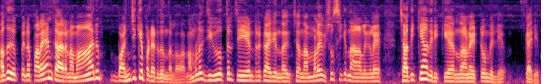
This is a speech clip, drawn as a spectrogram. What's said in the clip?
അത് പിന്നെ പറയാൻ കാരണം ആരും വഞ്ചിക്കപ്പെടരുത് എന്നുള്ളതാണ്. നമ്മൾ ജീവിതത്തിൽ ചെയ്യേണ്ട ഒരു കാര്യം എന്താണെന്ന് വെച്ചാൽ നമ്മളെ വിശ്വസിക്കുന്ന ആളുകളെ ചതിക്കാതിരിക്കുക എന്നതാണ് ഏറ്റവും വലിയ കാര്യം.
